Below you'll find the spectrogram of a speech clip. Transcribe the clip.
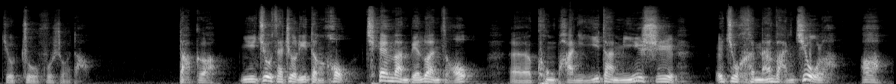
就嘱咐说道：“大哥，你就在这里等候，千万别乱走。呃，恐怕你一旦迷失，就很难挽救了啊。”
